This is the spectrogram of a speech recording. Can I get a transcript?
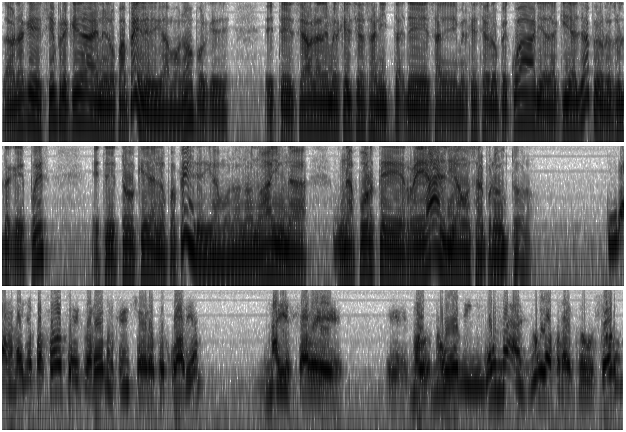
la verdad que siempre queda en los papeles, digamos, ¿no? Porque este, se habla de emergencia sanita de emergencia agropecuaria de aquí y allá, pero resulta que después este, todo queda en los papeles, digamos, no no no hay una un aporte real, digamos, al productor. Mira, el año pasado se declaró emergencia agropecuaria, nadie sabe eh, no, no hubo ninguna ayuda para el productor,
